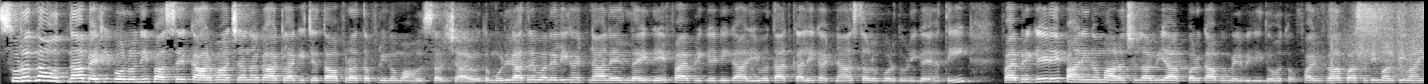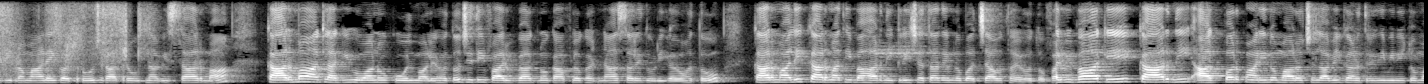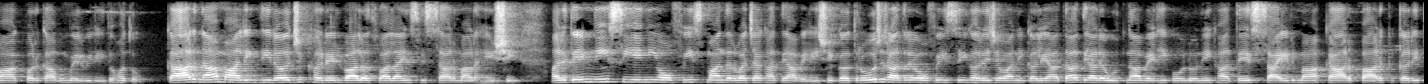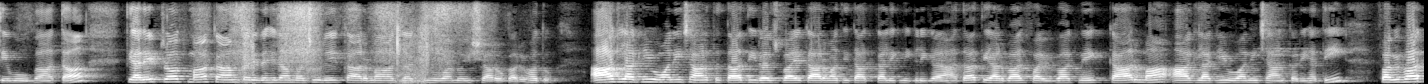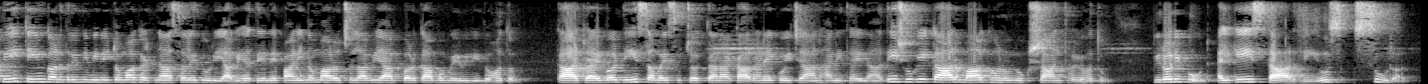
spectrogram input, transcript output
સુરતના ઉધના બેઠી કોલોની પાસે કારમાં અચાનક આગ લાગી જતા અફરાતફરીનો માહોલ સર્જાયો. તો મોડી રાત્રે બનેલી ઘટનાને લઈને ફાયર બ્રિગેડની ગાડીઓ તાત્કાલિક ઘટના સ્થળ ઉપર દોડી ગઈ હતી. ફાયર બ્રિગેડે પાણીનો મારો ચલાવી આગ પર કાબુ મેળવી લીધો હતો. ફાયર વિભાગ પાસેથી મળતી માહિતી પ્રમાણે ગતરોજ રાત્રે ઉધના વિસ્તારમાં કારમાં આગ લાગી હોવાનો કોલ મળ્યો હતો, જેથી ફાયર વિભાગનો કાફલો ઘટના સ્થળે દોડી ગયો હતો. કાર માલિક કારમાંથી બહાર નીકળી જતા તેમનો બચાવ થયો હતો. ફાયર વિભાગે કારની આગ પર પાણીનો મારો ચલાવી ગણતરીની મિનિટોમાં આગ પર કાબુ મેળવી લીધો હતો. કારના માલિક ધીરજ ખડેલવાલ અથવા લાઇન્સ વિસ્તારમાં રહે છે અને તેમની સીએની ઓફિસ માન દરવાજા ખાતે આવેલી છે. ગત રોજ રાત્રે ઓફિસથી ઘરે જવા નીકળ્યા હતા, ત્યારે ઉધના બેઠી કોલોની ખાતે સાઇડમાં કાર પાર્ક કરી તેઓ ઊભા હતા. ત્યારે ટ્રકમાં કામ કરી રહેલા મજૂરે કારમાં આગ લાગી હોવાનો ઇશારો કર્યો હતો. આગ લાગી હોવાની જાણ થતાં ધીરજભાઈ કારમાંથી તાત્કાલિક નીકળી ગયા હતા. ત્યારબાદ ફાયર વિભાગને કારમાં આગ લાગી હોવાની જાણ કરી હતી. ફાયર ટીમ ગણતરીની મિનિટોમાં ઘટના સ્થળે દોડી આવી હતી અને પાણીનો મારો ચલાવી આગ પર કાબુ મેળવી લીધો હતો. કાર ડ્રાઈવરની સમય સૂચકતાના કારણે કોઈ જાનહાનિ થઈ ન હતી જોકે કારમાં ઘણું નુકસાન થયું હતું. Bureau report, L K star news, Surat.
